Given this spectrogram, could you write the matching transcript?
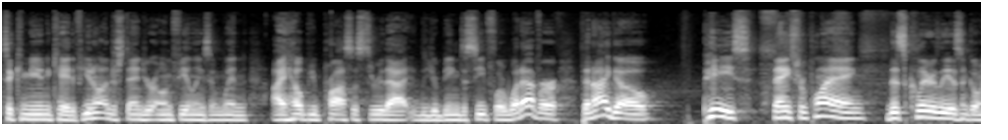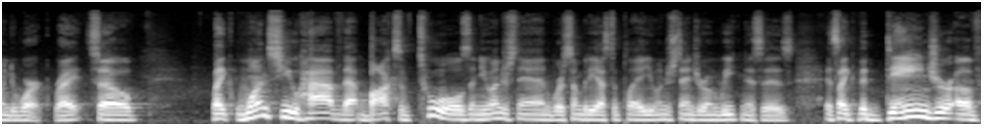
to communicate, if you don't understand your own feelings, and when I help you process through that, you're being deceitful or whatever, then I go, peace, thanks for playing. This clearly isn't going to work, right? So, like once you have that box of tools and you understand where somebody has to play, you understand your own weaknesses, it's like the danger of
